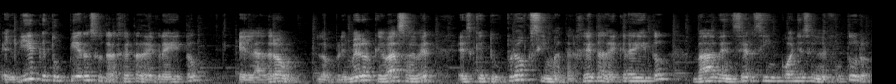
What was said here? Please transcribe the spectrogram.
El día que tú pierdes tu tarjeta de crédito, el ladrón lo primero que va a saber es que tu próxima tarjeta de crédito va a vencer 5 años en el futuro.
